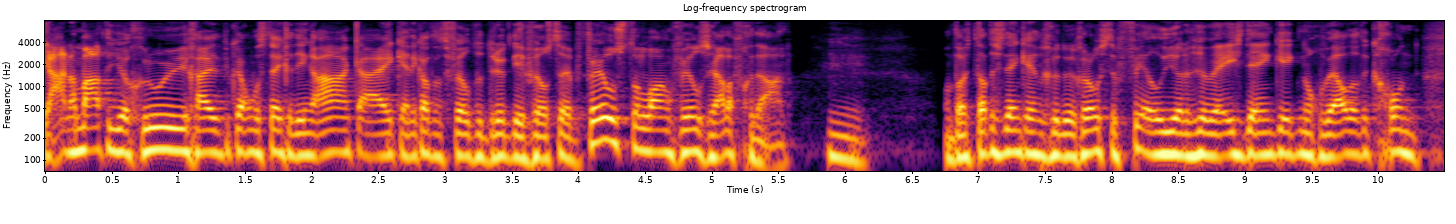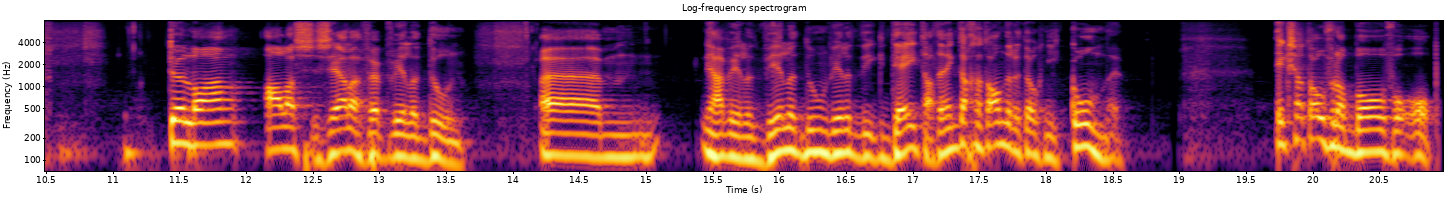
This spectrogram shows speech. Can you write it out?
ja, naarmate je groeit, ga je natuurlijk anders tegen dingen aankijken. En ik had het veel te druk, veel te, veel te lang veel zelf gedaan. Hmm. Want dat, dat is denk ik de grootste failure geweest, denk ik nog wel. Dat ik gewoon te lang alles zelf heb willen doen. Um, ja, willen, willen doen, willen. Ik deed dat. En ik dacht dat anderen het ook niet konden. Ik zat overal bovenop.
